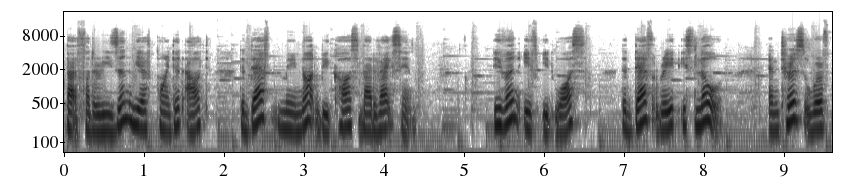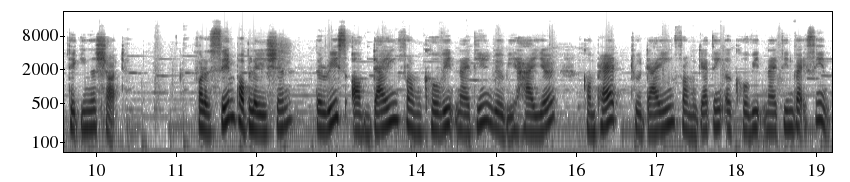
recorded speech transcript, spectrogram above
but for the reason we have pointed out, the death may not be caused by the vaccine. Even if it was, the death rate is low and thus worth taking a shot. For the same population, the risk of dying from COVID 19 will be higher compared to dying from getting a COVID 19 vaccine.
